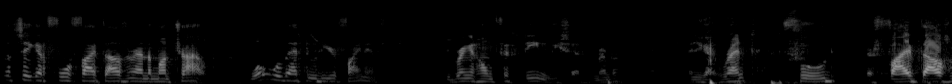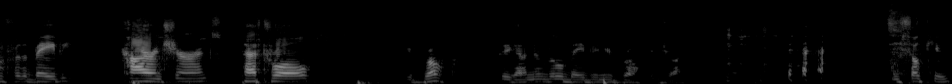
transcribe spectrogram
Let's say you got a four or 5,000 rand a month child. What will that do to your finances? You're bringing home 15, we said, remember? And you got rent, food, there's 5,000 for the baby, car insurance, petrol. You're broke. So you got a new little baby and you're broke. Enjoy. He's so cute.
